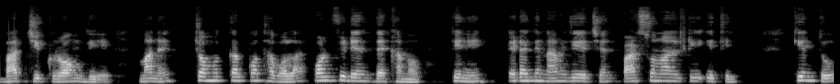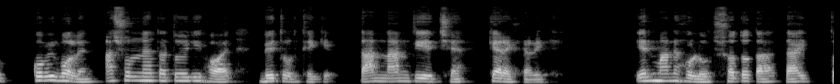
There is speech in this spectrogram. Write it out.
বাহ্যিক রং দিয়ে মানে চমৎকার কথা বলা কনফিডেন্স দেখানো। তিনি এটাকে নাম দিয়েছেন পার্সোনালিটি ইথিক কিন্তু কবি বলেন, আসল নেতা তৈরি হয় ভেতর থেকে, তার নাম দিয়েছে ক্যারেক্টার এর মানে হলো সততা, দায়িত্ব,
